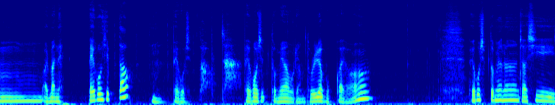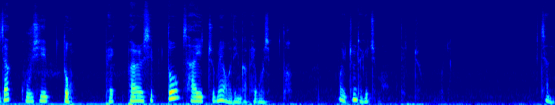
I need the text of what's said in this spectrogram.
음, 얼마네? 150도? 음, 150도. 자, 150도면 우리 한번 돌려 볼까요? 150도면은 자, 시작 90도. 180도 사이쯤에 어딘가 150도. 뭐 이쯤 되겠지 뭐. 대충. 그죠? 그렇지 않니?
